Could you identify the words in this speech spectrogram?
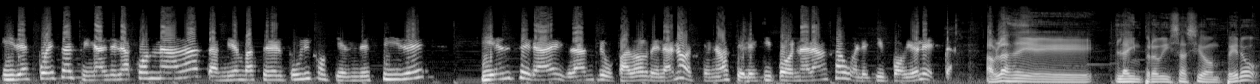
y después al final de la jornada también va a ser el público quien decide quién será el gran triunfador de la noche, ¿no? Si el equipo naranja o el equipo violeta. Hablas de la improvisación, pero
